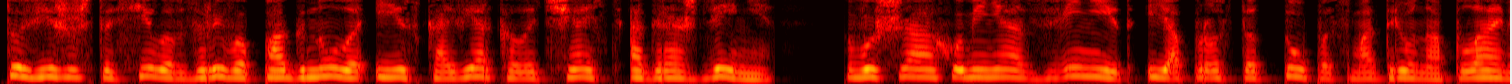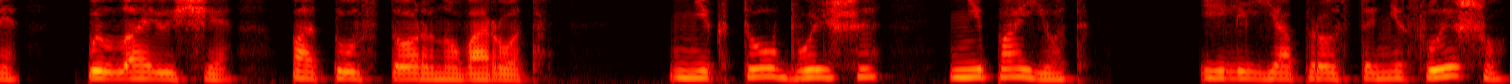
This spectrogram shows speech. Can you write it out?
то вижу, что сила взрыва погнула и исковеркала часть ограждения. В ушах у меня звенит, и я просто тупо смотрю на пламя, пылающее по ту сторону ворот. Никто больше не поет. Или я просто не слышу?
